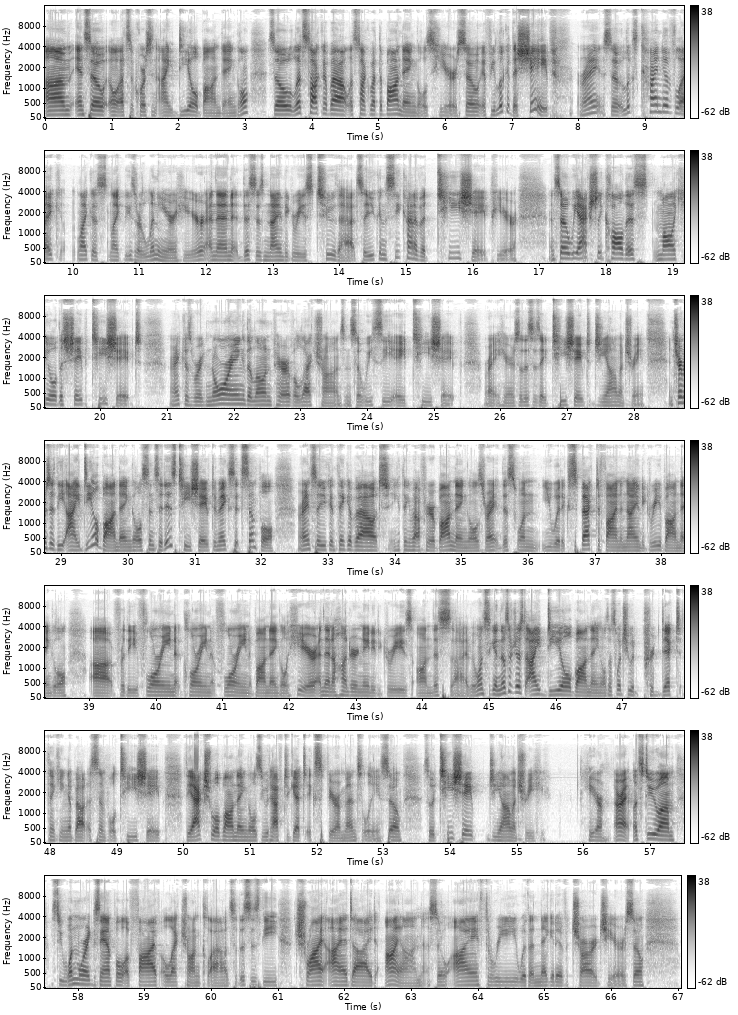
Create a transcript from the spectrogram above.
Um, and so, oh, that's of course an ideal bond angle. So let's talk about let's talk about the bond angles here. So if you look at the shape, right, so it looks kind of like like a like these are linear here, and then this is 90 degrees to that. So you can see kind of a T shape here, and so we actually call this molecule the shape T-shaped, right? Because we're ignoring the lone pair of electrons, and so we see a T-shape right here. So this is a T-shaped geometry. In terms of the ideal bond angle, since it is T-shaped, it makes it simple, right? So you can think about you can think about for your bond angles, right? This one you would expect to find a 90 degree bond angle uh, for the fluorine, chlorine, fluorine bond angle here, and then 180 degrees on this side. But once again, those are just ideal bond angles. That's what you would predict thinking about a simple T shape. The actual bond angles you would have to get experimentally. So, so T-shaped geometry here. All right, let's do um, let's do one more example of five electron clouds. So this is the triiodide ion. So I3 with a negative charge here. So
